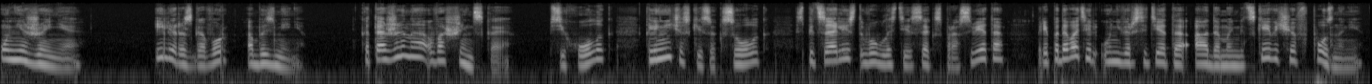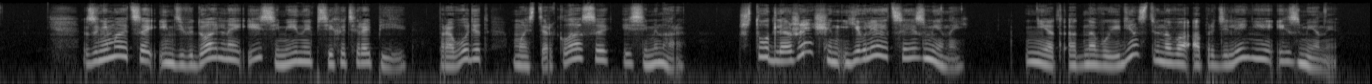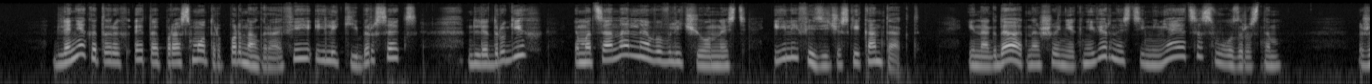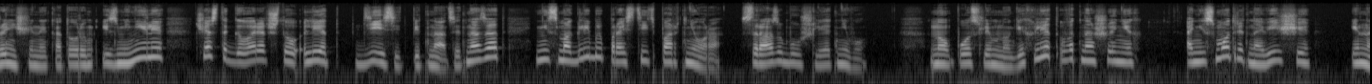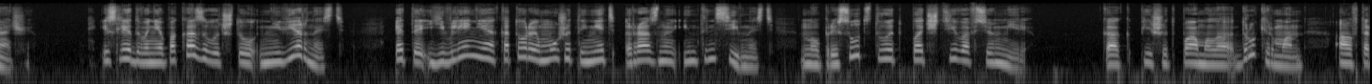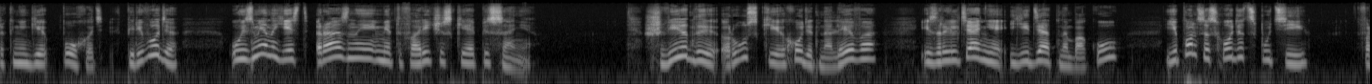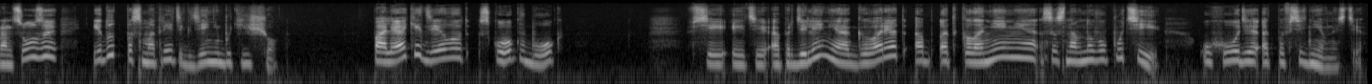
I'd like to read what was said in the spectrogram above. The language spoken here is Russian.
Унижение или разговор об измене. Катажина Вашинская, психолог, клинический сексолог, специалист в области секс-просвета, преподаватель университета Адама Мицкевича в Познани. Занимается индивидуальной и семейной психотерапией, проводит мастер-классы и семинары. Что для женщин является изменой? Нет одного единственного определения измены. Для некоторых это просмотр порнографии или киберсекс, для других — эмоциональная вовлеченность или физический контакт. Иногда отношение к неверности меняется с возрастом. Женщины, которым изменили, часто говорят, что лет 10-15 назад не смогли бы простить партнера, сразу бы ушли от него. Но после многих лет в отношениях они смотрят на вещи иначе. Исследования показывают, что неверность — это явление, которое может иметь разную интенсивность, но присутствует почти во всем мире. Как пишет Памела Друкерман, автор книги «Похоть» в переводе, у измены есть разные метафорические описания. Шведы, русские ходят налево, израильтяне едят на боку, японцы сходят с пути, французы идут посмотреть где-нибудь еще. Поляки делают скок в бок. Все эти определения говорят об отклонении с основного пути – уходе от повседневности.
